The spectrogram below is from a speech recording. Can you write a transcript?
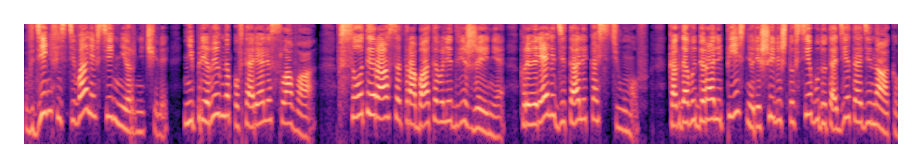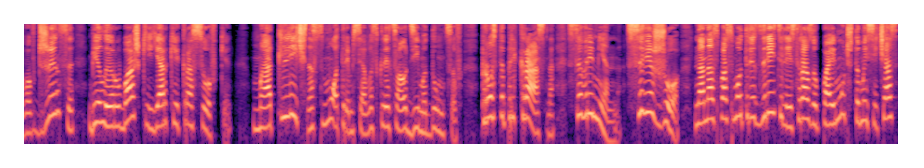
В день фестиваля все нервничали, непрерывно повторяли слова. В сотый раз отрабатывали движения, проверяли детали костюмов. Когда выбирали песню, решили, что все будут одеты одинаково, в джинсы, белые рубашки и яркие кроссовки. «Мы отлично смотримся!» — восклицал Дима Думцев. «Просто прекрасно, современно, свежо. На нас посмотрят зрители и сразу поймут, что мы сейчас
